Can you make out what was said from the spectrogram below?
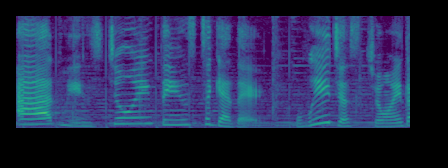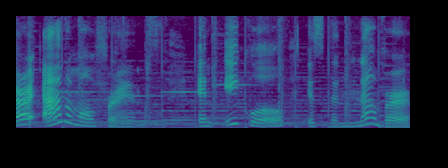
add means join things together. We just joined our animal friends. And equal is the number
